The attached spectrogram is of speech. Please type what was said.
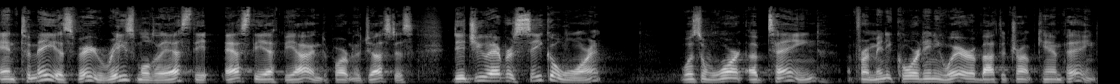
And to me, it's very reasonable to ask the, ask the FBI and Department of Justice Did you ever seek a warrant? Was a warrant obtained from any court anywhere about the Trump campaign?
